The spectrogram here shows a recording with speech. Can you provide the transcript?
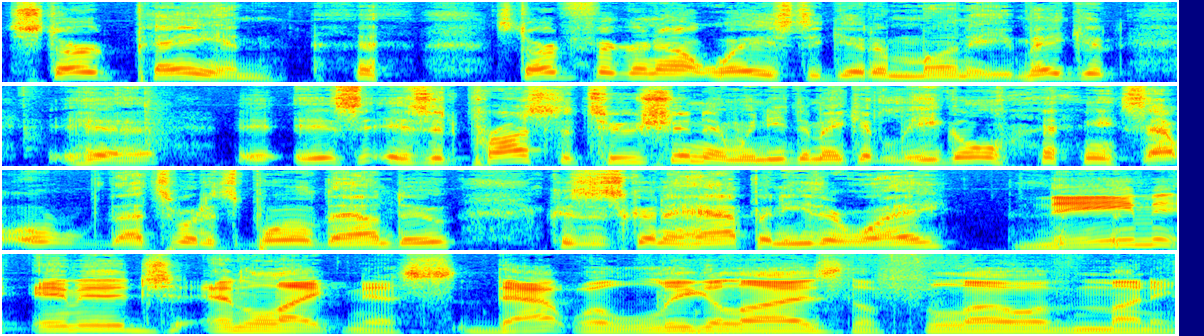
start paying. start figuring out ways to get them money. Make it uh, is is it prostitution and we need to make it legal? is that what that's what it's boiled down to? Because it's going to happen either way. Name, image, and likeness. That will legalize the flow of money.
